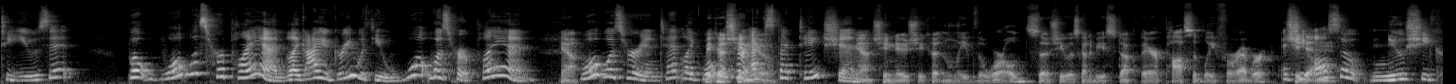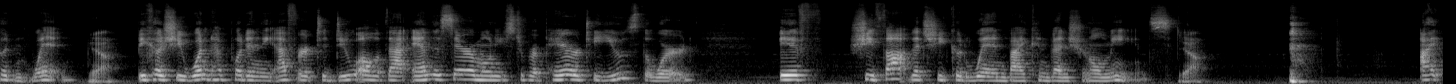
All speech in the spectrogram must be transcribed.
to use it. But what was her plan? Like, I agree with you. What was her plan? Yeah. What was her intent? Like, what Because was her knew. expectation? Yeah, she knew she couldn't leave the world, so she was going to be stuck there possibly forever. And she, didn't- also knew she couldn't win Yeah. Because she wouldn't have put in the effort to do all of that and the ceremonies to prepare to use the word if she thought that she could win by conventional means. Yeah. I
